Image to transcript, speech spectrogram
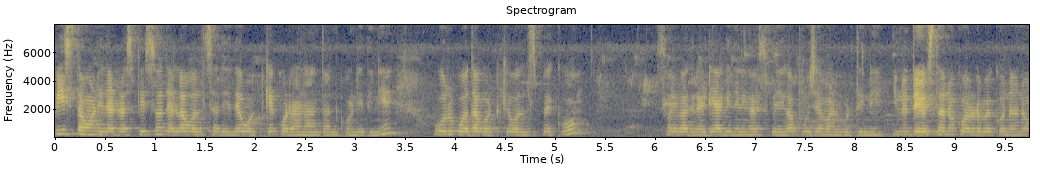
ಪೀಸ್ ತೊಗೊಂಡಿದ್ದೆ ಡ್ರೆಸ್ ಪೀಸು ಅದೆಲ್ಲ ಹೊಲ್ಸೋದಿದೆ. ಒಟ್ಟಿಗೆ ಕೊಡೋಣ ಅಂತ ಅಂದ್ಕೊಂಡಿದ್ದೀನಿ ಊರಿಗೆ ಹೋದಾಗ ಒಟ್ಟಿಗೆ ಹೊಲಿಸ್ಬೇಕು. ಸೊ ಇವಾಗ ರೆಡಿ ಆಗಿದ್ದೀನಿ ಗೈಸ್ ಬೇಗ ಪೂಜೆ ಮಾಡಿಬಿಡ್ತೀನಿ. ಇನ್ನು ದೇವಸ್ಥಾನಕ್ಕೆ ಹೊರಡಬೇಕು ನಾನು.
